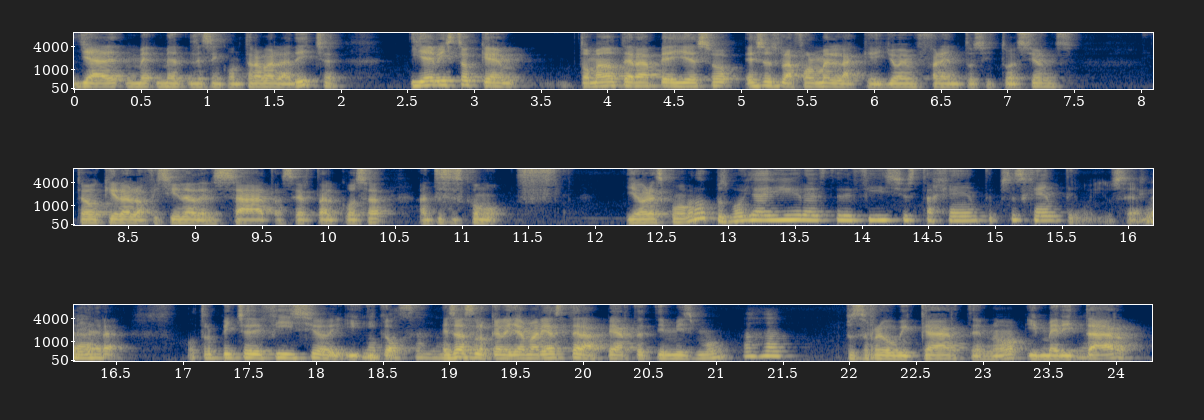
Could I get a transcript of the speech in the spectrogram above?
ya me- me- les encontraba la dicha. Y he visto que tomando terapia y eso, eso es la forma en la que yo enfrento situaciones. Tengo que ir a la oficina del SAT a hacer tal cosa. Antes es como, y ahora es como, bueno, pues voy a ir a este edificio, esta gente, pues es gente, güey. O sea, voy a ir a otro pinche edificio y, No eso es lo que le llamarías terapearte a ti mismo, Ajá. pues reubicarte, ¿no? Y meditar,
